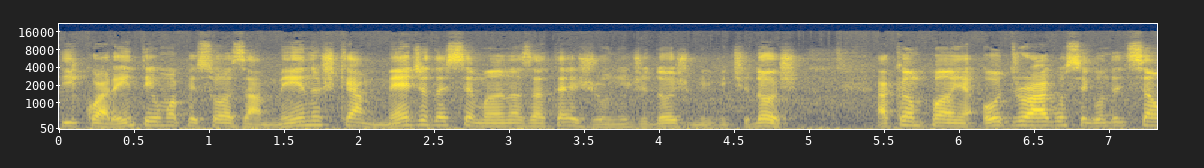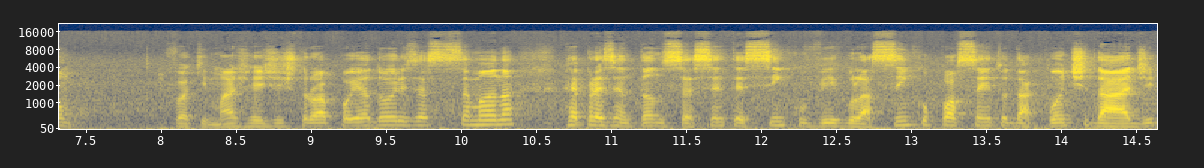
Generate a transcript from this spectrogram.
e 41 pessoas a menos que a média das semanas até junho de 2022. A campanha O Dragon, segunda edição, foi a que mais registrou apoiadores essa semana, representando 65,5% da quantidade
